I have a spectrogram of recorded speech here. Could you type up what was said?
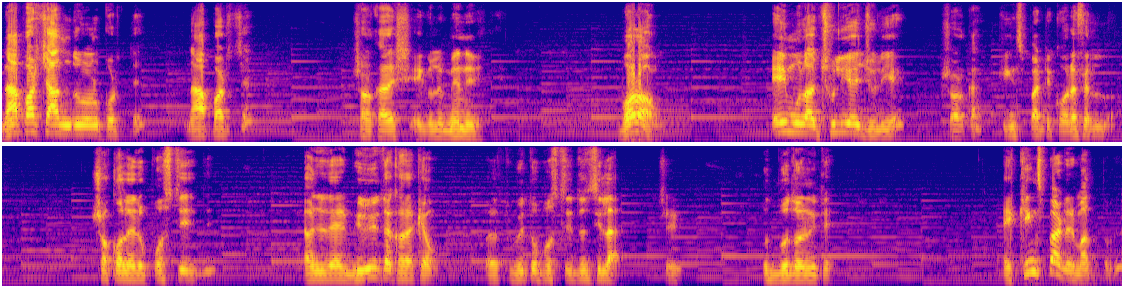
না পারছে আন্দোলন করতে, না পারছে সরকারের এগুলো মেনে নিতে। বরং এই মূলা ঝুলিয়ে ঝুলিয়ে সরকার কিংস পার্টি করে ফেলল। সকলের উপস্থিতি। এবং যদি এর বিরোধিতা করে কেউ তুমি তো উপস্থিত ছিলা সেই উদ্বোধনীতে। এই কিংস পার্টির মাধ্যমে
